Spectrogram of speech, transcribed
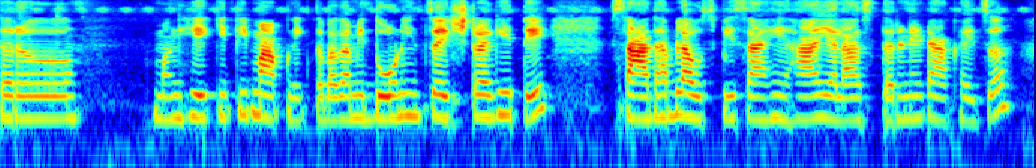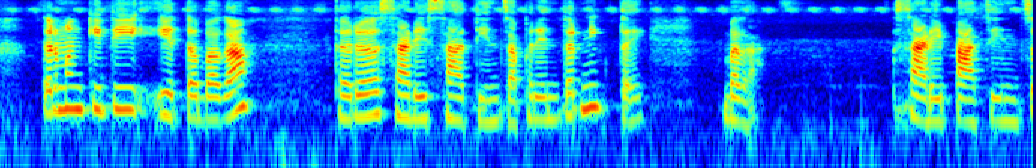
तर मग हे किती माप निघतं? बघा मी दोन इंच एक्स्ट्रा घेते. साधा ब्लाऊज पीस आहे हा याला अस्तरने टाकायचं. तर मग किती येतं बघा? तर साडेसात इंचापर्यंत निघतं आहे बघा साडेपाच इंच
